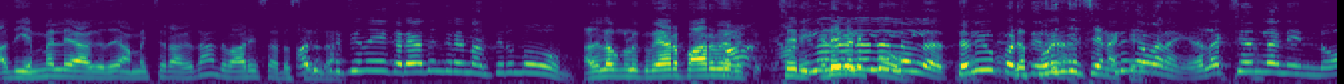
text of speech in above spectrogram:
அது எம்எல்ஏ ஆகுது அமைச்சர் ஆகுது அது வாரிசு அது அரசியல் தான் பிரச்சனையே கிடையாதுங்கிறேன் நான் திரும்பவும் அதுல உங்களுக்கு வேற பார்வை இருக்கு சரி இடைவெளிக்கு இல்ல, இல்ல. இல்ல, புரிஞ்சிருச்சு எனக்கு. எலெக்ஷன்ல நின்னோ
